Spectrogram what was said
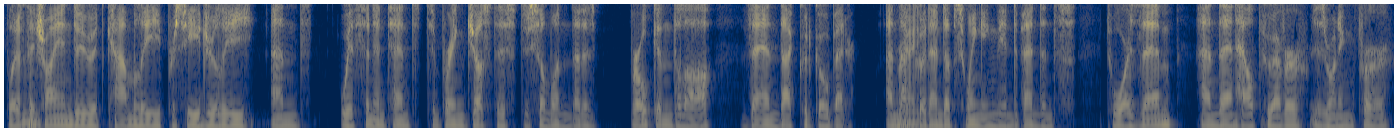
But if they mm. try and do it calmly, procedurally, and with an intent to bring justice to someone that has broken the law, then that could go better, and that Right. could end up swinging the independents towards them, and then help whoever is running for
